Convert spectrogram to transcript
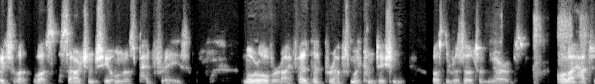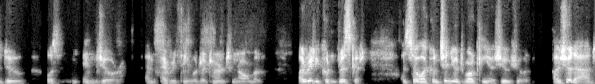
which was Sergeant Shiono's pet phrase. Moreover, I felt that perhaps my condition was the result of nerves. all I had to do was endure and everything would return to normal. I really couldn't risk it. And so I continued working as usual. I should add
